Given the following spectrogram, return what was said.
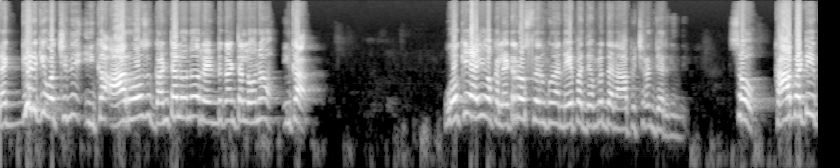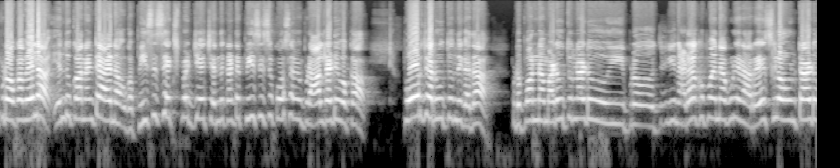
దగ్గరికి వచ్చింది. ఇంకా ఆ రోజు గంటలోనో రెండు గంటలోనో ఇంకా ఓకే అయ్యి ఒక లెటర్ వస్తుంది అనుకున్న నేపథ్యంలో దాన్ని ఆపించడం జరిగింది. సో కాబట్టి ఇప్పుడు ఒకవేళ ఎందుకు అనంటే ఆయన ఒక పీసీసీ ఎక్స్పెక్ట్ చేయొచ్చు. ఎందుకంటే పీసీసీ కోసం ఇప్పుడు ఆల్రెడీ ఒక పోర్ జరుగుతుంది కదా. ఇప్పుడు పొన్నం అడుగుతున్నాడు ఈ- ఇప్పుడు ఈయన అడగకపోయినా కూడా ఈయన రేస్లో ఉంటాడు.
